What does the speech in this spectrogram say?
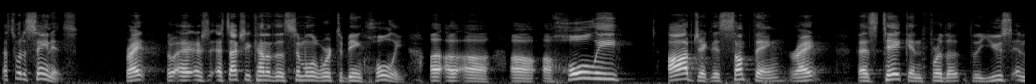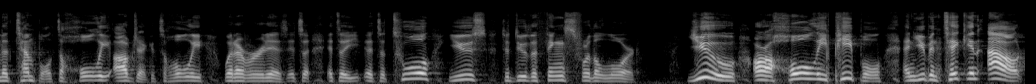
That's what a saint is right? It's actually kind of the similar word to being holy. A, a, a, a holy object is something, right, that's taken for the, the use in the temple. It's a holy object. It's a holy whatever it is. It's a, it's, a, it's a tool used to do the things for the Lord. You are a holy people, and you've been taken out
